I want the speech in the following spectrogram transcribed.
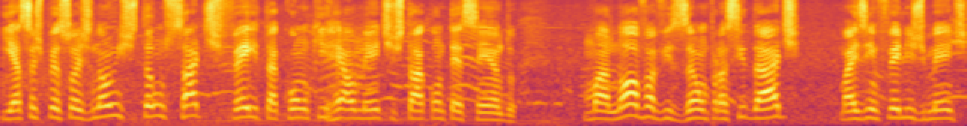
e essas pessoas não estão satisfeitas com o que realmente está acontecendo. Uma nova visão para a cidade, mas infelizmente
